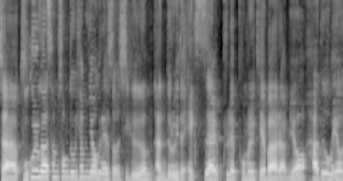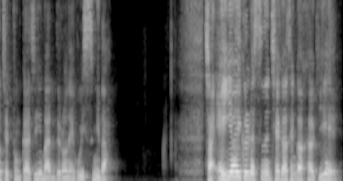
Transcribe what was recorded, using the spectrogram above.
자, 구글과 삼성도 협력을 해서 지금 안드로이드 XR 플랫폼을 개발하며 하드웨어 제품까지 만들어내고 있습니다. 자, AI 글래스는 제가 생각하기에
